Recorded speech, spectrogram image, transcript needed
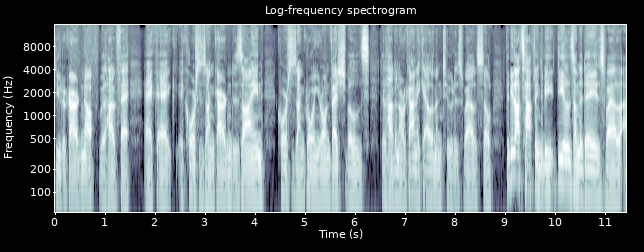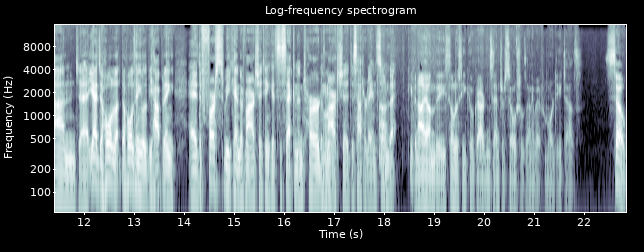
do their garden up. We'll have uh, uh, uh, courses on garden design, courses on growing your own vegetables. They'll have an organic element to it as well. So there'll be lots happening. There'll be deals on the day as well, and uh, yeah, the whole the whole thing will be happening uh, the first weekend of March. I think it's the second and third of March, uh, the Saturday and Sunday. Keep an eye on the Solas Eco Garden Centre socials anyway for more details. So,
